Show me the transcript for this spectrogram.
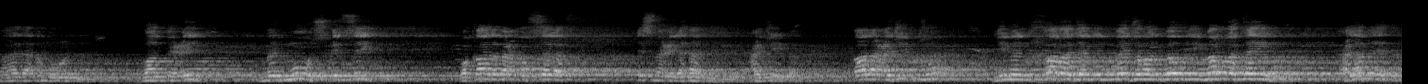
فهذا أمر واقعي ملموس حسي. وقال بعض السلف اسمع إلى هذه عجيبة. قال عجبت لمن خرج من مجرى البول مرتين. على ما يتكبر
